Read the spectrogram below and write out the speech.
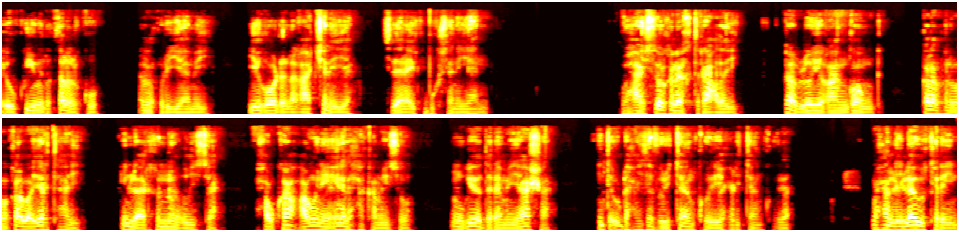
ee uu ku yimid qalalku ama curyaamay iyagoo o dhaqaajinaya sidaan ay ku bogsanayaan. Waxay sidoo kale ikhtiraacday qalab loo yaqaan gong. Qalabkan waa qalab ay yar tahay in la arko noociisa waxa kaa caawinaya inaad xakamayso unugyada dareemayaasha inta u dhexaysa furitaankooda iyo xidhitaankooda. Waxaan la ilaawi karayn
